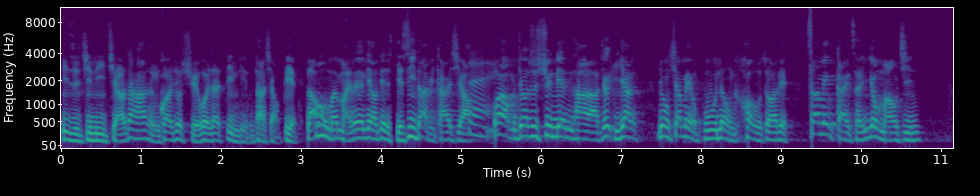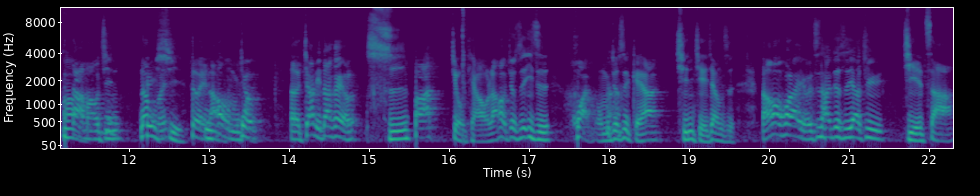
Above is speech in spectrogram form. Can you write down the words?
一直尽力教，但它很快就学会在定点大小便。然后我们买那个尿垫也是一大笔开销，对。后来我们就是训练它了，就一样用下面有铺那种厚塑料垫，上面改成用毛巾，大毛巾，那我们对，然后我们就。呃，家里大概有十八九条，然后就是一直换，我们就是给他清洁这样子。然后后来有一次他就是要去结扎，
